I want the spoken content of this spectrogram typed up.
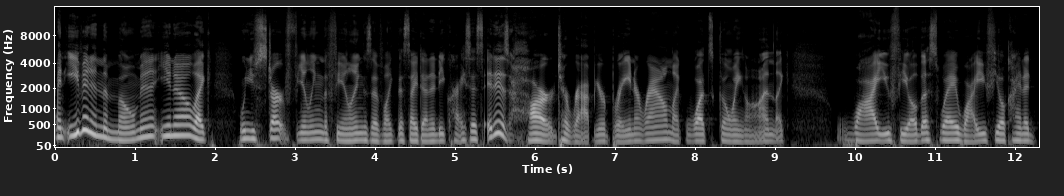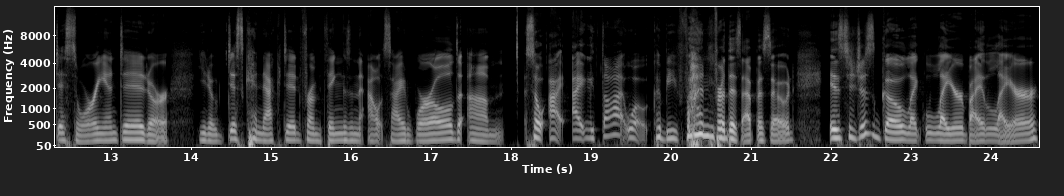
and even in the moment, you know, like, when you start feeling the feelings of like this identity crisis, it is hard to wrap your brain around like what's going on, like why you feel this way, why you feel kind of disoriented or, you know, disconnected from things in the outside world. Um, so I, I thought what could be fun for this episode is to just go like layer by layer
